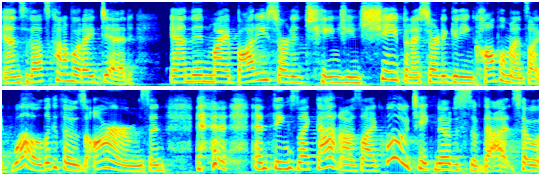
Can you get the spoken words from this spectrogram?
And so that's kind of what I did. And then my body started changing shape and I started getting compliments like, whoa, look at those arms and and things like that. And I was like, whoa, take notice of that. So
